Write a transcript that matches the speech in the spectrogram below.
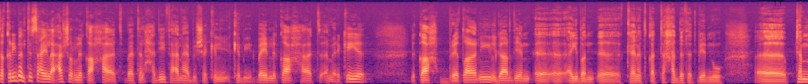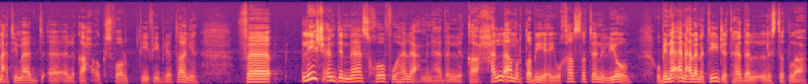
تقريبا تسعة إلى عشر لقاحات بات الحديث عنها بشكل كبير بين لقاحات أمريكية لقاح بريطاني الجارديان آه، آه، أيضا كانت قد تحدثت بأنه تم اعتماد لقاح أكسفورد في في بريطانيا. ف ليش عند الناس خوف وهلع من هذا اللقاح؟ هل الأمر طبيعي؟ وخاصة اليوم وبناء على نتيجة هذا الاستطلاع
